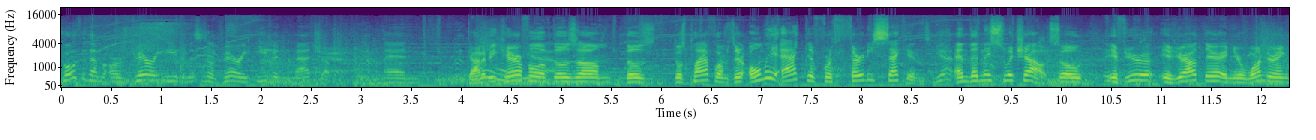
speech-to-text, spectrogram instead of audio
both of them are very even. This is a very even matchup, and Gotta be careful yeah. of those um those those platforms. They're only active for 30 seconds, Yeah. and then they switch out. So if you're if you're out there and you're wondering,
